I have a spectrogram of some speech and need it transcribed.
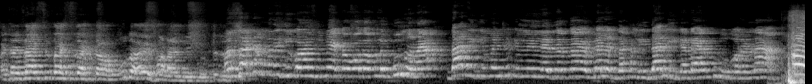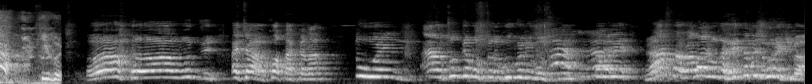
আচ্ছা যাইছে যাইছে যাইছে উদা এই ফাড়াই দিই আর জানেন না কি করেন তুমি? একটা কথা বলে বুঝো না। দাড়ি কি মেন থেকে লিলে তো বেলা দেখালি দাড়ি কাটে আর কিছু করে না। ও বুঝছি। আচ্ছা কথা কেনা তুই আনছুত যে বস্তু গুগলি বস্তু তাহলে রাস্তা রাবাই উদা হেতে বেশি করে কিবা?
